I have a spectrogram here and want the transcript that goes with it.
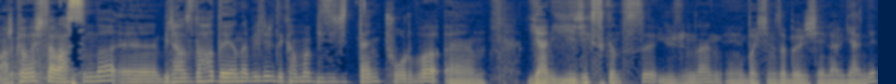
Arkadaşlar aslında e, biraz daha dayanabilirdik ama bizi cidden çorba e, yani yiyecek sıkıntısı yüzünden e, başımıza böyle şeyler geldi.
